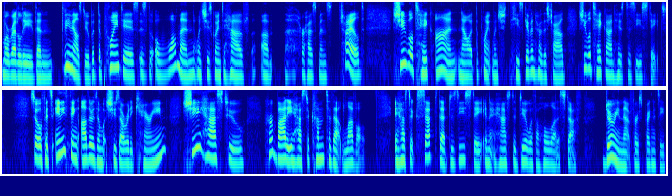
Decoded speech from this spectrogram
more readily than females do. But the point is, is that a woman, when she's going to have um, her husband's child, she will take on now at the point when she, he's given her this child, she will take on his disease state. So if it's anything other than what she's already carrying, she has to, her body has to come to that level. It has to accept that disease state and it has to deal with a whole lot of stuff during that first pregnancy.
